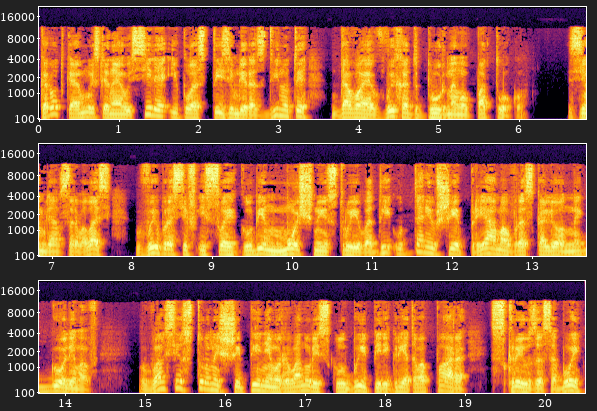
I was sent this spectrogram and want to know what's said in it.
Короткое мысленное усилие и пласты земли раздвинуты, давая выход бурному потоку. Земля взорвалась, выбросив из своих глубин мощные струи воды, ударившие прямо в раскаленных големов. Во все стороны с шипением рванулись клубы перегретого пара, скрыв за собой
